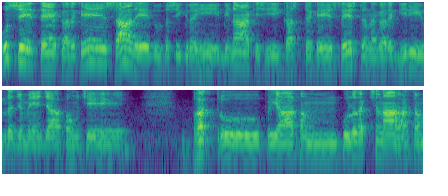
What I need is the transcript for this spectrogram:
उससे तय करके सारे दूत शीघ्र ही बिना किसी कष्ट के श्रेष्ठ नगर गिरी व्रज में जा पहुँचे। भर्तृप्रियार्थं कुलरक्षणार्थं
